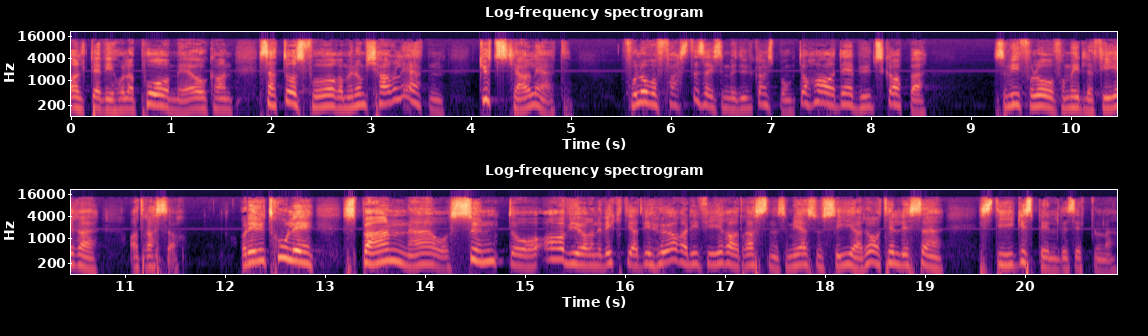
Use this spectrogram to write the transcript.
alt det vi holder på med og kan sette oss fore. Men om kjærligheten, Guds kjærlighet, får lov å feste seg som et utgangspunkt, da har det budskapet som vi får lov å formidle, fire adresser. Og Det er utrolig spennende og sunt og avgjørende viktig at vi hører de fire adressene som Jesus sier da, til disse stigespilldisiplene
